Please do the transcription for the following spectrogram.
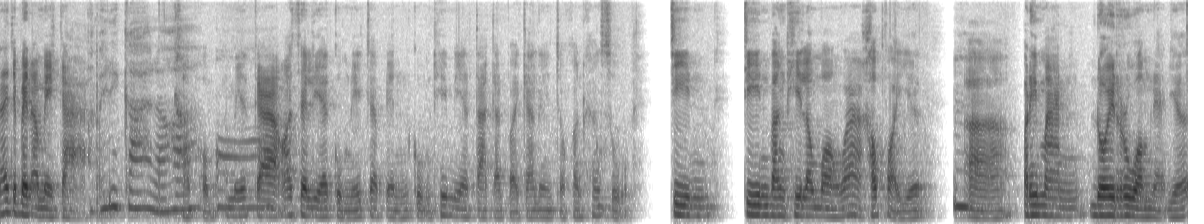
น่าจะเป็นอเมริกาคอรับเมริกาเหรอคะครับผมอเมริกาออสเตรเลียกลุ่มนี้จะเป็นกลุ่มที่มีอัตราการปล่อยก๊าซเรือนกระจกค่อนข้างสูง จีนจีนบางทีเรามองว่าเขาปล่อยเยอะอืมอ่าปริมาณโดยรวมเนี่ยเยอะ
